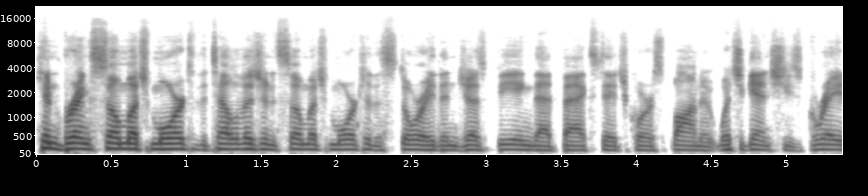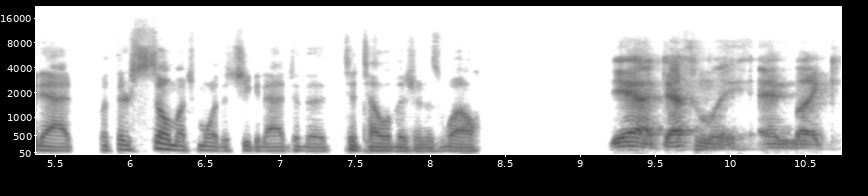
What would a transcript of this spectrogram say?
can bring so much more to the television and so much more to the story than just being that backstage correspondent, which again she's great at. But there's so much more that she could add to the to television as well. Yeah, definitely. And like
